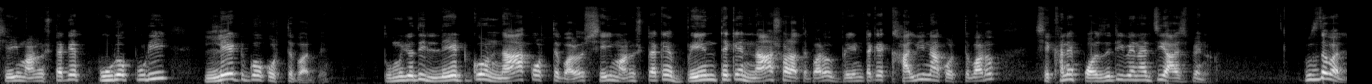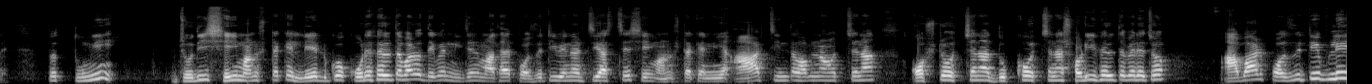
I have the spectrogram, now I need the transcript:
সেই মানুষটাকে পুরোপুরি লেট গো করতে পারবে। তুমি যদি লেট গো না করতে পারো, সেই মানুষটাকে ব্রেন থেকে না সরাতে পারো ব্রেনটাকে খালি না করতে পারো, সেখানে পজিটিভ এনার্জি আসবে না। বুঝতে পারলে? তো তুমি যদি সেই মানুষটাকে লেট গো করে ফেলতে পারো, দেখবেন নিজের মাথায় পজিটিভ এনার্জি আসছে, সেই মানুষটাকে নিয়ে আর চিন্তা ভাবনা হচ্ছে না, কষ্ট হচ্ছে না, দুঃখ হচ্ছে না, সরিয়ে ফেলতে পেরেছ। আবার পজিটিভলি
